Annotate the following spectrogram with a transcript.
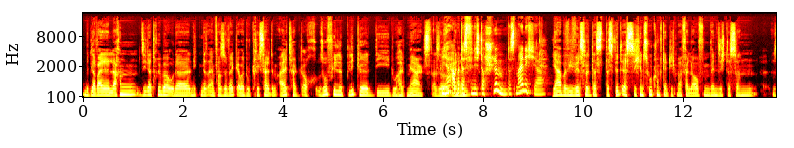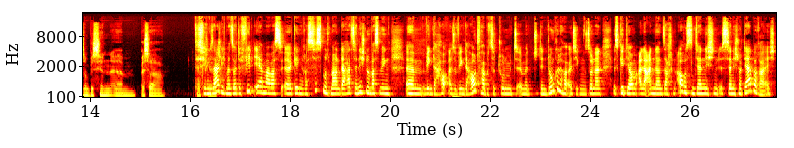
mittlerweile lachen sie darüber oder nicken das einfach so weg, aber du kriegst halt im Alltag auch so viele Blicke, die du halt merkst. Also, ja, aber das finde ich doch schlimm, das meine ich ja. Ja, aber wie willst du das, das wird erst sich in Zukunft, denke ich mal, verlaufen, wenn sich das dann so ein bisschen ähm, besser Deswegen sage ich, man sollte viel eher mal was äh, gegen Rassismus machen. Und da hat es ja nicht nur was wegen, ähm, wegen, der also wegen der Hautfarbe zu tun mit, äh, mit den Dunkelhäutigen, sondern es geht ja um alle anderen Sachen auch. Es sind ja nicht, ist ja nicht nur der Bereich.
